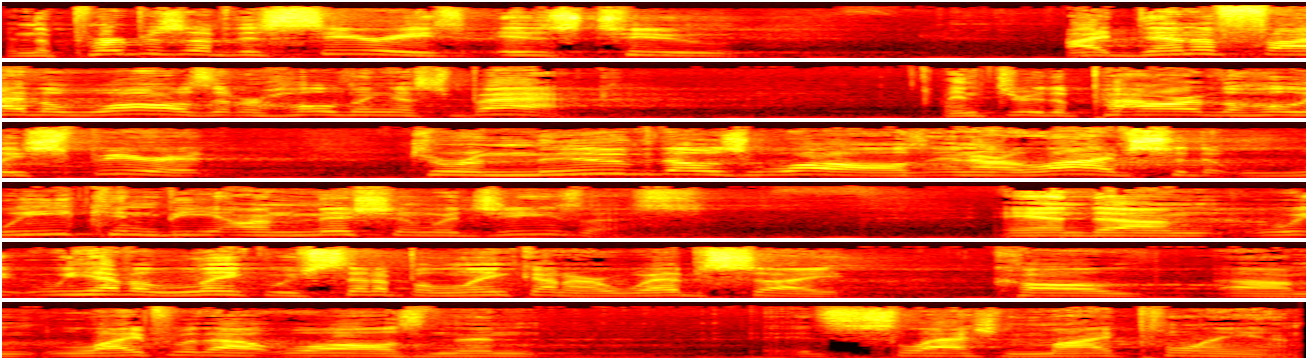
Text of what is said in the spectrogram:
And the purpose of this series is to identify the walls that are holding us back. And through the power of the Holy Spirit, to remove those walls in our lives so that we can be on mission with Jesus. And um, we, we have a link, we've set up a link on our website called um, Life Without Walls, and then it's slash my plan.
